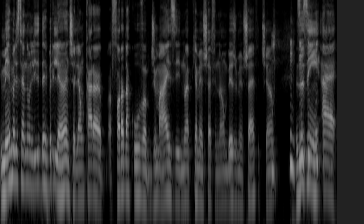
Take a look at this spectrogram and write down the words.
e mesmo ele sendo um líder brilhante, ele é um cara fora da curva demais, e não é porque é meu chefe, não, beijo meu chefe, te amo. Mas assim, é,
